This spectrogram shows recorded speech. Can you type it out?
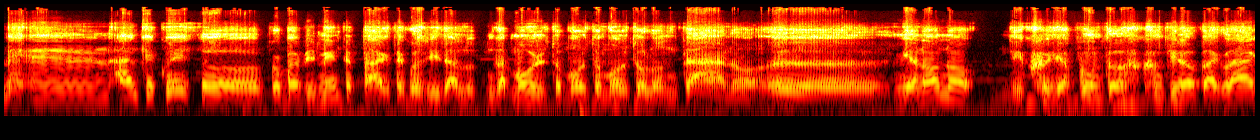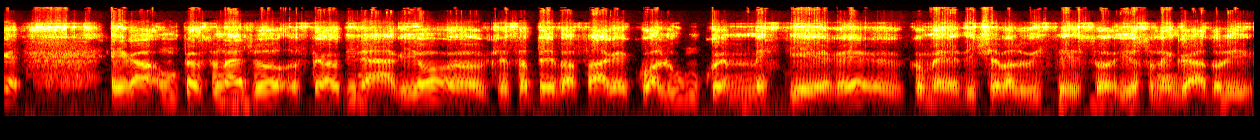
Beh, eh, anche questo probabilmente parte così da, da, molto, molto, molto lontano. mio nonno di cui appunto continuo a parlare, era un personaggio straordinario eh, che sapeva fare qualunque mestiere, eh, come diceva lui stesso, io sono in grado di...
